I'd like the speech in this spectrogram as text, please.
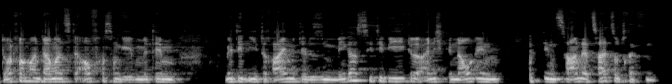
dort war man damals der Auffassung eben mit dem mit dem i3, mit diesem Megacity-Vehikel eigentlich genau den, den Zahn der Zeit zu treffen.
